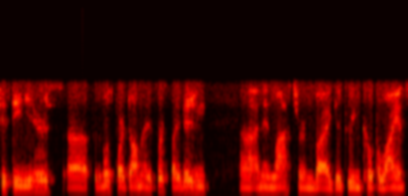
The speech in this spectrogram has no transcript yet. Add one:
15 years, uh, for the most part, dominated first by Vision, uh, and then last term by the Green COPE Alliance.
